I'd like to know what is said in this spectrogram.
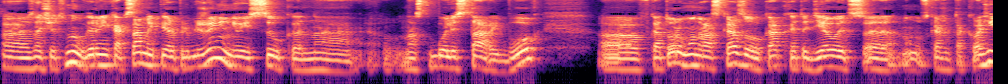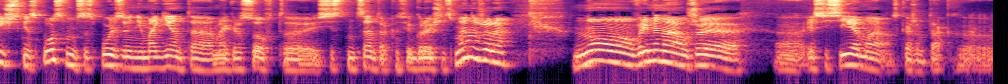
э, значит, ну, вернее как, самое первое приближение, у него есть ссылка на, на более старый блог, э, в котором он рассказывал, как это делается, ну, скажем так, классическим способом с использованием агента Microsoft System Center Configurations Manager. Но времена уже э, SCCM, скажем так, э,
